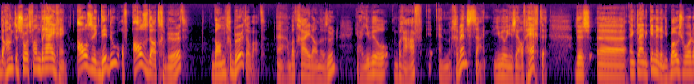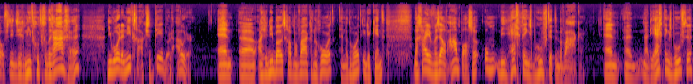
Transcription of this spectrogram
er hangt een soort van dreiging. Als ik dit doe, of als dat gebeurt, dan gebeurt er wat. Ja, wat ga je dan dus doen? Ja, je wil braaf en gewenst zijn. Je wil jezelf hechten. Dus uh, en kleine kinderen die boos worden of die zich niet goed gedragen, die worden niet geaccepteerd door de ouder. En uh, als je die boodschap maar vaak genoeg hoort, en dat hoort ieder kind, dan ga je vanzelf aanpassen om die hechtingsbehoefte te bewaken. En uh, nou, die hechtingsbehoefte,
